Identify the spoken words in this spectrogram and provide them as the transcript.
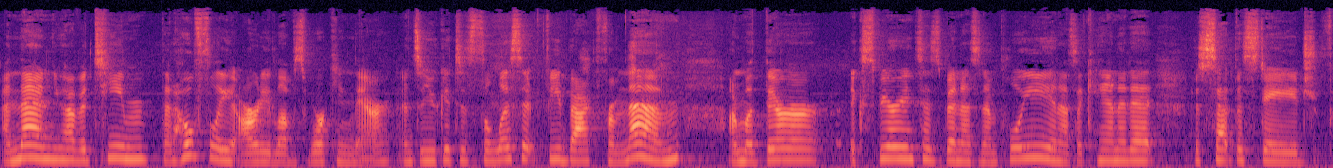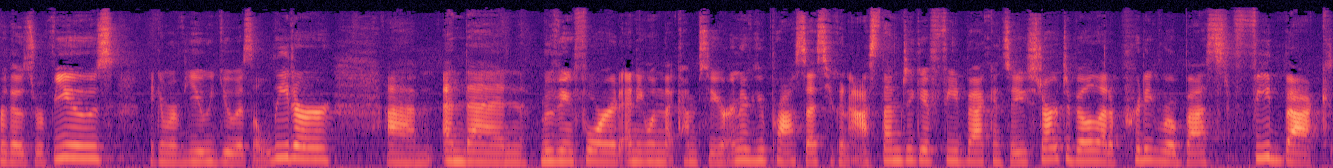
And then you have a team that hopefully already loves working there. And so you get to solicit feedback from them on what their experience has been as an employee and as a candidate to set the stage for those reviews. They can review you as a leader. Um, and then moving forward, anyone that comes to your interview process, you can ask them to give feedback. And so you start to build out a pretty robust feedback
